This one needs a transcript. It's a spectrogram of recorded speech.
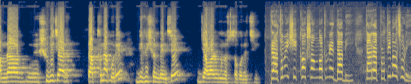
আমরা সুবিচার প্রার্থনা করে ডিভিশন বেঞ্চে যাওয়ার মনস্থ করেছি। প্রাথমিক শিক্ষক সংগঠনের দাবি, তারা প্রতি বছরই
